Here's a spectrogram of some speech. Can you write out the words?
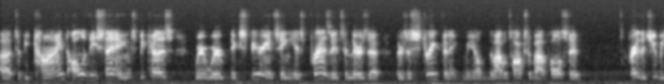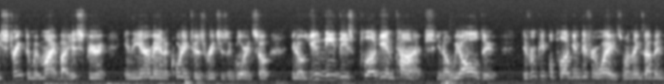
uh, to be kind. All of these things because we're, we're experiencing His presence, and there's a there's a strengthening. You know, the Bible talks about. Paul said, "Pray that you be strengthened with might by His Spirit in the inner man, according to His riches and glory." And so you know, you need these plug-in times. You know, we all do. Different people plug in different ways. One of the things I've been,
